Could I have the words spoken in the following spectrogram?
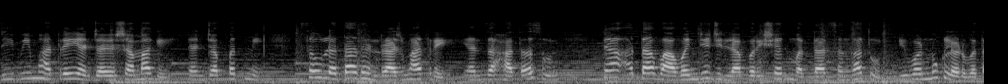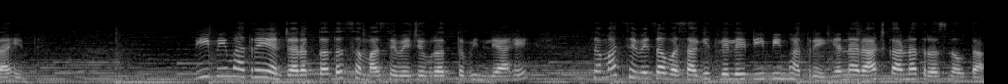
डी बी म्हात्रे यांच्या यशामागे त्यांच्या पत्नी सौलता धनराज म्हात्रे यांचा हात असून त्या आता वावंजे जिल्हा परिषद मतदारसंघातून निवडणूक लढवत आहेत. डी बी म्हात्रे यांच्या रक्तातच समाजसेवेचे व्रत भिनले आहे. समाजसेवेचा वसा घेतलेले डी बी म्हात्रे यांना राजकारणात रस नव्हता.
